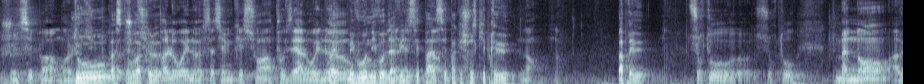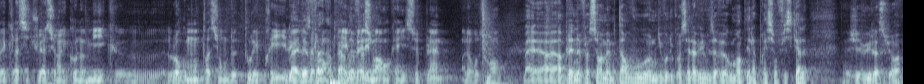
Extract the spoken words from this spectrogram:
Je ne sais pas. Moi, d'eau, parce qu'on voit que. pas l'ONE. Ça, c'est une question à poser à l'ONE. mais vous, au niveau de la ville, c'est pas, c'est pas quelque chose qui est prévu Non, non. Pas prévu. Surtout, euh, surtout Maintenant, avec la situation économique, euh, l'augmentation de tous les prix, les, bah, les Marocains ils se plaignent, malheureusement. Bah, en pleine inflation, en même temps, vous, au niveau du Conseil de la Ville, vous avez augmenté la pression fiscale. Euh, j'ai vu là, sur,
